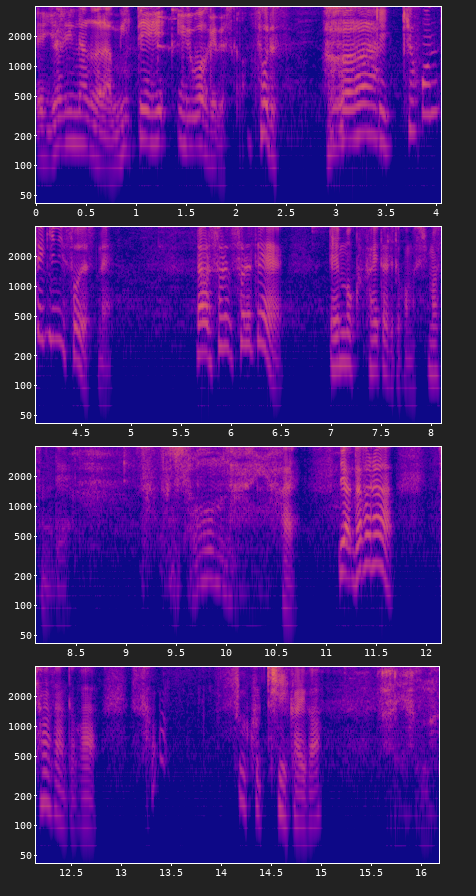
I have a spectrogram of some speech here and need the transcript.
えやりながら見ているわけですか？そうです。基本的にそうですね。だからそれそれで演目変えたりとかもしますんで。そうなんや。はい。いやだからチャンさんとかそすごく切り替えがまあ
